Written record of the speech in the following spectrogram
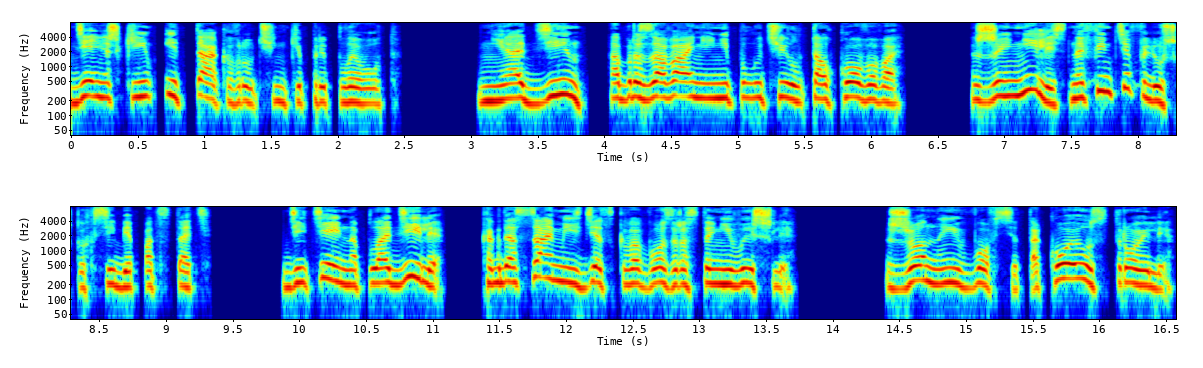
Денежки им и так в рученьки приплывут. Ни один образования не получил толкового. Женились на финтифлюшках себе подстать. Детей наплодили, когда сами из детского возраста не вышли. Жены и вовсе такое устроили,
